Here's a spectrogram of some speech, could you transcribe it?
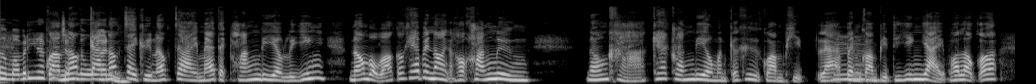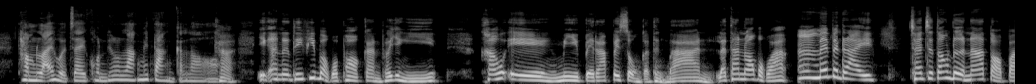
อมันไม่ได้นับความเป็นนอกจำนวนการนอกใจคือนอกใจแม้แต่ครั้งเดียว หรือยิ่งน้องบอกว่าก็แค่ไปนอนกับเขาครั้งหนึ่ง น้องขาแค่ครั้งเดียวมันก็คือความผิดและอืมเป็นความผิดที่ยิ่งใหญ่ เพราะเราก็ทำร้ายหัวใจคนที่เรารักไม่ต่างกันหรอกค่ะ อีกอันหนึ่งที่พี่บอกว่าพอกัน เพราะอย่างนี้เขาเองมีไปรับไปส่งกันถึงบ้าน และถ้าน้องบอกว่า อืมไม่เป็นไร ฉันจะต้องเดินหน้าต่อไป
